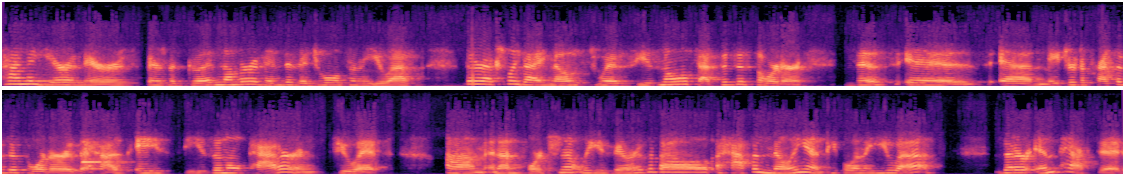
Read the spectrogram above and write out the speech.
time of year, there's there's a good number of individuals in the U.S. that are actually diagnosed with seasonal affective disorder. This is a major depressive disorder that has a seasonal pattern to it. Um, and unfortunately, there is about a half a million people in the U.S. that are impacted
